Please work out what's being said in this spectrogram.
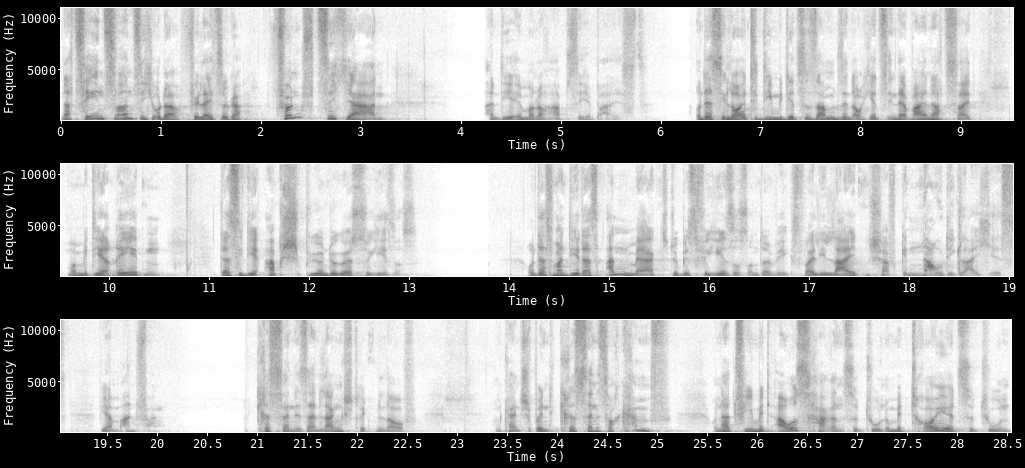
nach 10, 20 oder vielleicht sogar 50 Jahren, an dir immer noch absehbar ist. Und dass die Leute, die mit dir zusammen sind, auch jetzt in der Weihnachtszeit, mal mit dir reden, dass sie dir abspüren, du gehörst zu Jesus. Und dass man dir das anmerkt, du bist für Jesus unterwegs, weil die Leidenschaft genau die gleiche ist wie am Anfang. Christsein ist ein Langstreckenlauf und kein Sprint. Christsein ist auch Kampf und hat viel mit Ausharren zu tun und mit Treue zu tun.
